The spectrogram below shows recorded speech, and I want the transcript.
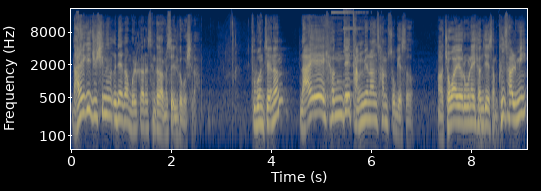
나에게 주시는 은혜가 뭘까를 생각하면서 읽어보시라. 두 번째는 나의 현재 당면한 삶 속에서 아, 저와 여러분의 현재의 삶, 그 삶이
